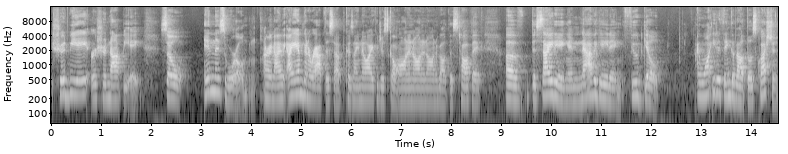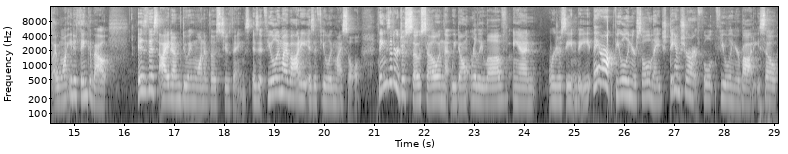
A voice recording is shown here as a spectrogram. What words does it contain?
should be ate or should not be ate. So, in this world, all right, I, I am going to wrap this up because I know I could just go on and on and on about this topic of deciding and navigating food guilt. I want you to think about those questions. I want you to think about is this item doing one of those two things? Is it fueling my body? Is it fueling my soul? Things that are just so so and that we don't really love and we're just eating to eat, they aren't fueling your soul and they damn sure aren't fueling your body. So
